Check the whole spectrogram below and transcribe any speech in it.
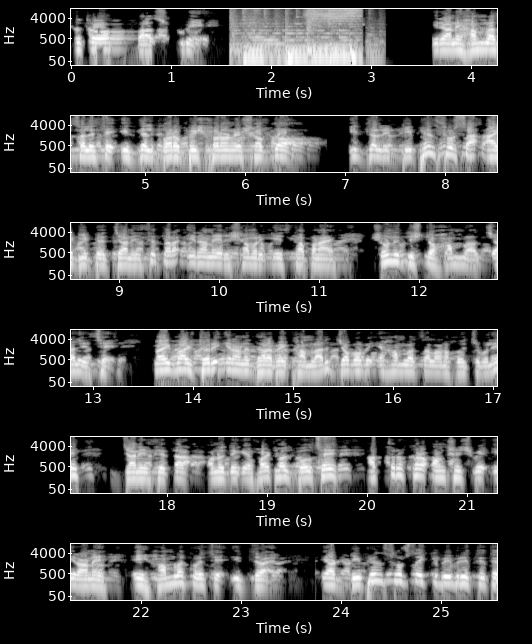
সূত্র পাঁচ টুডে ইরানে হামলা চালিয়েছে ইসরায়েল বড় বিস্ফোরণের শব্দ। ইসরায়েলের ডিফেন্স ফোর্স আইডিএফ জানিয়েছে, তারা ইরানের সামরিক স্থাপনায় সুনির্দিষ্ট হামলা চালিয়েছে। কয়েক মাস ধরে ইরানের ধারাবাহিক হামলার জবাবে এ হামলা চালানো হয়েছে বলে জানিয়েছে তারা। অন্যদিকে হোয়াইট হাউস বলছে, আত্মরক্ষার অংশ হিসেবে ইরানে এই হামলা করেছে ইসরায়েল। এয়ার ডিফেন্স ফোর্স একটি বিবৃতিতে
